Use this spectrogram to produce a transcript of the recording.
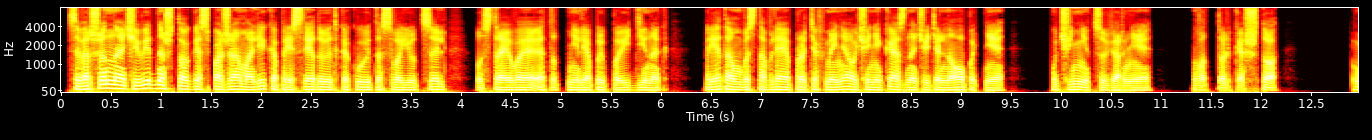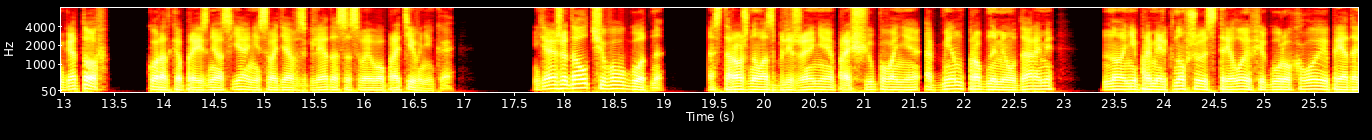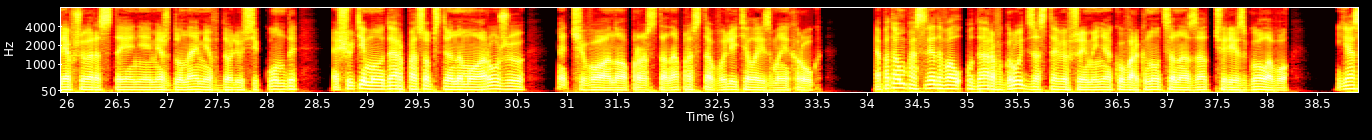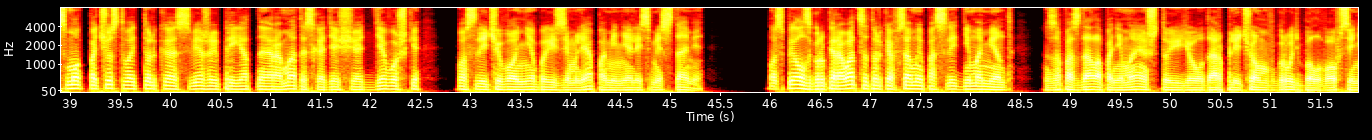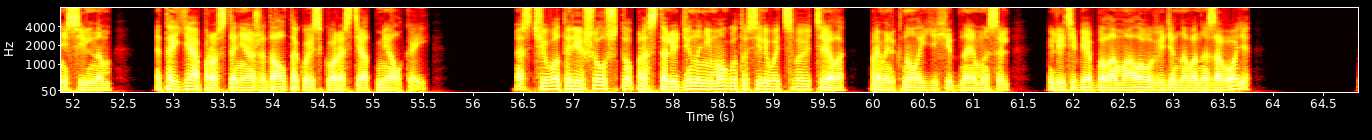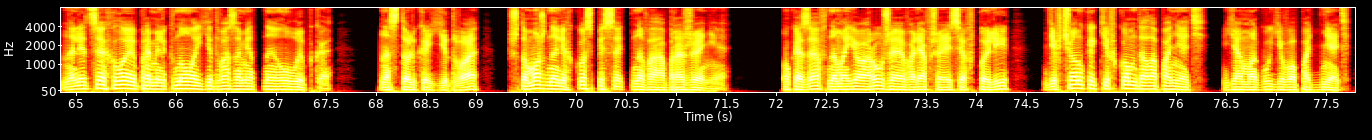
Совершенно очевидно, что госпожа Малика преследует какую-то свою цель, устраивая этот нелепый поединок, при этом выставляя против меня ученика значительно опытнее. Ученицу, вернее. Вот только что. «Готов», — коротко произнес я, не сводя взгляда со своего противника. Я ожидал чего угодно. Осторожного сближения, прощупывания, обмен пробными ударами, но не промелькнувшую стрелой фигуру Хлои, преодолевшую расстояние между нами в долю секунды, Ощутимый удар по собственному оружию, отчего оно просто-напросто вылетело из моих рук. А потом последовал удар в грудь, заставивший меня кувыркнуться назад через голову. Я смог почувствовать только свежий приятный аромат, исходящий от девушки, после чего небо и земля поменялись местами. Успел сгруппироваться только в самый последний момент, Запоздала, понимая, что ее удар плечом в грудь был вовсе не сильным. Это я просто не ожидал такой скорости от мелкой. «А с чего ты решил, что простолюдины не могут усиливать свое тело?» промелькнула ехидная мысль. «Или тебе было мало увиденного на заводе?» На лице Хлои промелькнула едва заметная улыбка. Настолько едва, что можно легко списать на воображение. Указав на мое оружие, валявшееся в пыли, девчонка кивком дала понять, я могу его поднять.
